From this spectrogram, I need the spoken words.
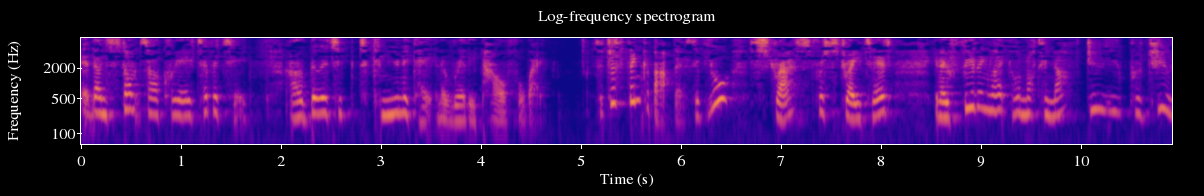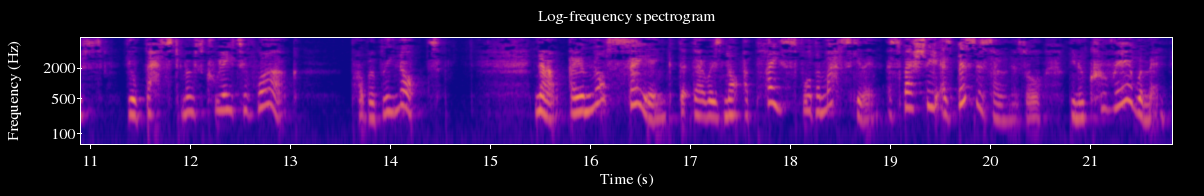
it then stunts our creativity, our ability to communicate in a really powerful way. So just think about this. If you're stressed, frustrated, you know, feeling like you're not enough, do you produce your best, most creative work? Probably not. Now, I am not saying that there is not a place for the masculine, especially as business owners or, you know, career women.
